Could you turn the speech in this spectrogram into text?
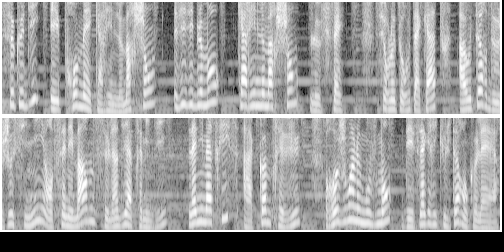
Ce que dit et promet Karine Le Marchand, visiblement, Karine Le Marchand le fait. Sur l'autoroute A4, à hauteur de Jossigny, en Seine-et-Marne, ce lundi après-midi, l'animatrice a, comme prévu, rejoint le mouvement des agriculteurs en colère.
